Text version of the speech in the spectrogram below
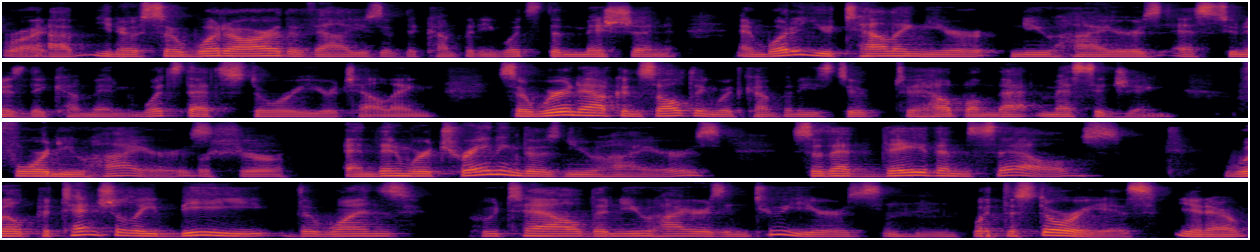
Right. Uh, you know so what are the values of the company? What's the mission? And what are you telling your new hires as soon as they come in? What's that story you're telling? So we're now consulting with companies to to help on that messaging for new hires. For sure. And then we're training those new hires so that they themselves will potentially be the ones who tell the new hires in two years mm-hmm. what the story is you know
